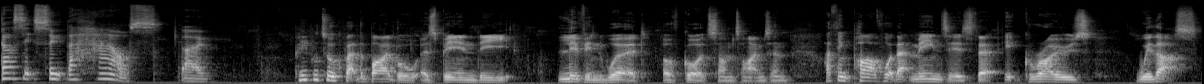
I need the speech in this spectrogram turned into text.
Does it suit the house, though? People talk about the Bible as being the living word of God sometimes, and I think part of what that means is that it grows with us.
